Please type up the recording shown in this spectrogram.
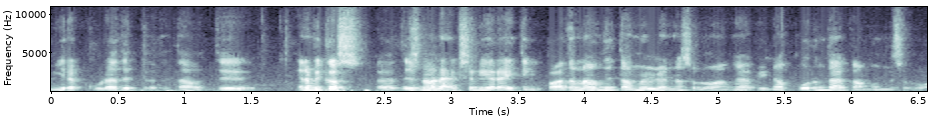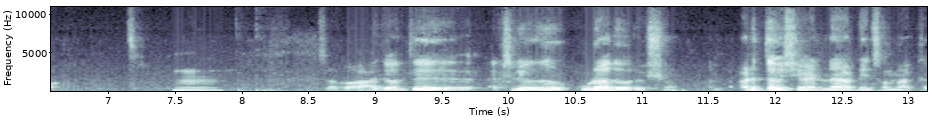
மீறக்கூடாதுன்றது தான் வந்து ஏன்னா because this not actually right thing இப்போ அதெல்லாம் வந்து தமிழ்ல என்ன சொல்லுவாங்க அப்படின்னா பொருந்தா காமம்னு சொல்லுவாங்க. ஸோ அது வந்து ஆக்சுவலி வந்து கூடாத ஒரு விஷயம். அடுத்த விஷயம் என்ன அப்படின்னு சொன்னாக்க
